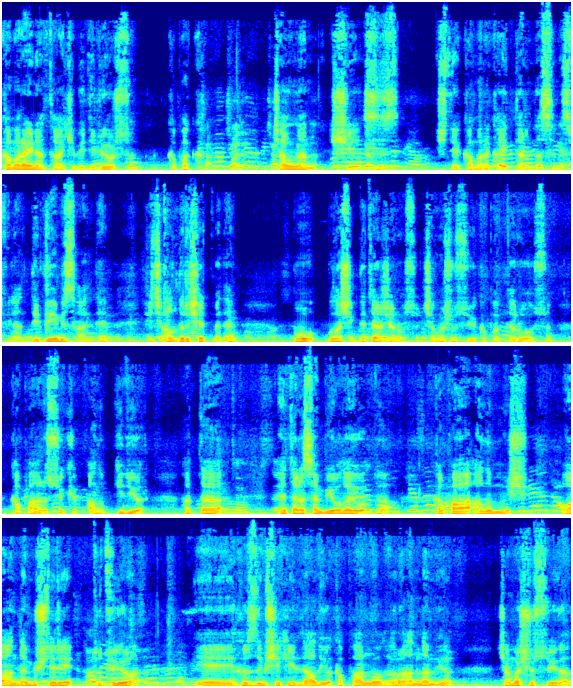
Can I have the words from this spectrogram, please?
kamerayla takip ediliyorsun, kapak çalınan kişi siz işte kamera kayıtlarındasınız filan dediğimiz halde hiç aldırış etmeden bu bulaşık deterjan olsun, çamaşır suyu kapakları olsun kapağını söküp alıp gidiyor. Hatta enteresan bir olay oldu. Kapağı alınmış. O anda müşteri tutuyor. Ee, hızlı bir şekilde alıyor. Kapağının olduğunu anlamıyor. Çamaşır suyu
